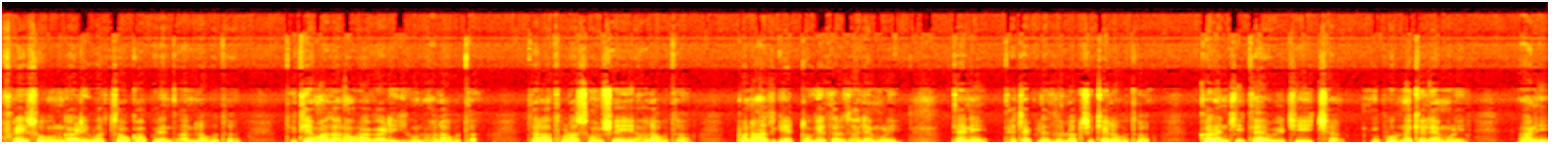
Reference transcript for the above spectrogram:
फ्रेश होऊन गाडीवर चौकापर्यंत आणलं होतं. तिथे माझा नवरा गाडी घेऊन आला होता. त्याला थोडा संशयही आला होता. पण आज गेट टुगेदर झाल्यामुळे त्याने त्याच्याकडे दुर्लक्ष केलं होतं. करणची त्यावेळची इच्छा मी पूर्ण केल्यामुळे आणि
